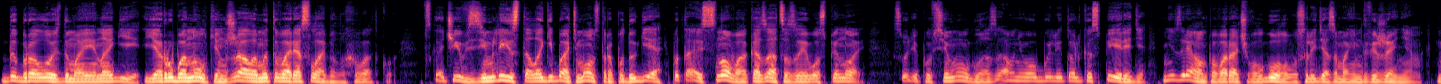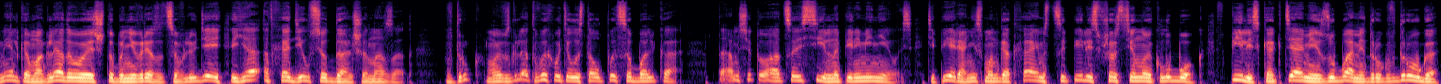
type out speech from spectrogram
добралось до моей ноги. Я рубанул кинжалом, и тварь ослабила хватку. Вскочив с земли, стал огибать монстра по дуге, пытаясь снова оказаться за его спиной. Судя по всему, глаза у него были только спереди. Не зря он поворачивал голову, следя за моим движением. Мельком оглядываясь, чтобы не врезаться в людей, я отходил все дальше назад. Вдруг мой взгляд выхватил из толпы соболька. Там ситуация сильно переменилась. Теперь они с Мангатхаем сцепились в шерстяной клубок, впились когтями и зубами друг в друга,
